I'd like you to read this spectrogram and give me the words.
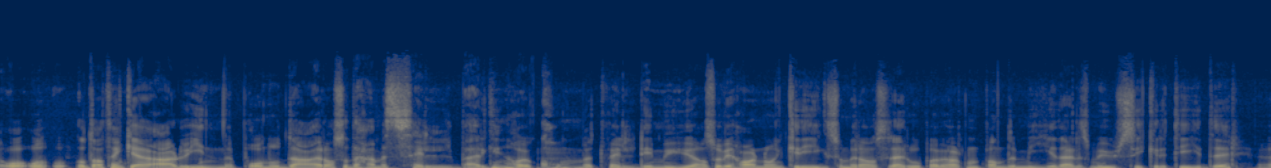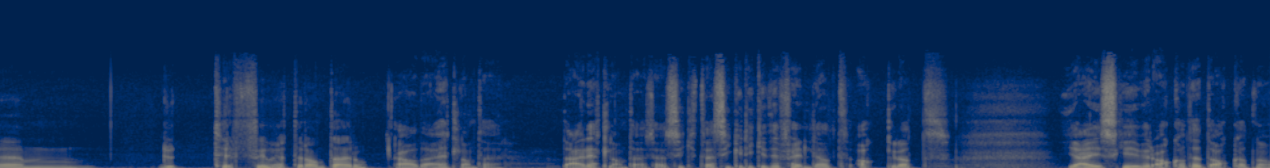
og, og, og, da tenker jeg, er du inne på noe der? altså Det her med selvberging har jo kommet veldig mye. altså Vi har nå en krig som raser i Europa, vi har en pandemi, det er liksom usikre tider. Um, du treffer jo et eller annet der òg? Ja, det er et eller annet der. Det er et eller annet der. Så det er sikkert, det er sikkert ikke tilfeldig at akkurat jeg skriver akkurat dette akkurat nå.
